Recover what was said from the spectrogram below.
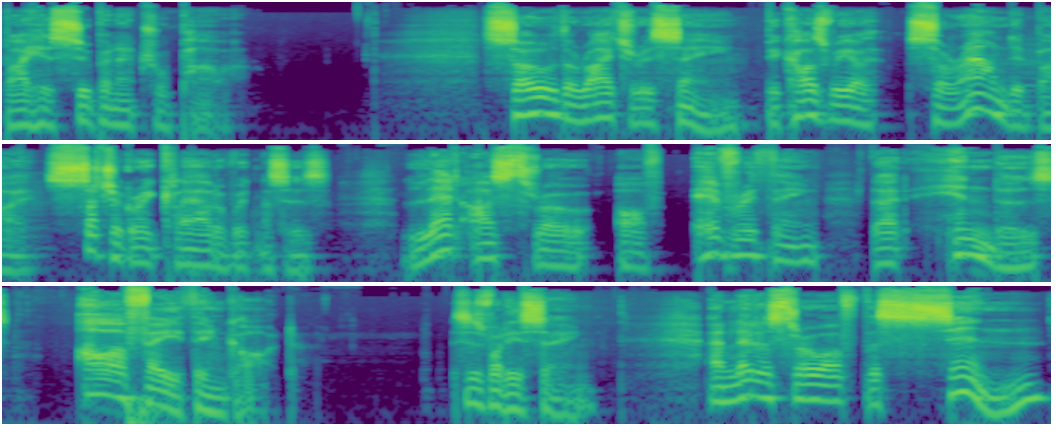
by his supernatural power. So the writer is saying, because we are surrounded by such a great cloud of witnesses, let us throw off everything that hinders our faith in God. This is what he's saying. And let us throw off the sin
